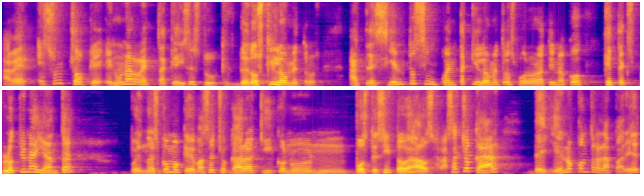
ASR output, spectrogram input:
a ver, es un choque en una recta que dices tú de dos kilómetros a 350 kilómetros por hora, Tinoco, que te explote una llanta, pues no es como que vas a chocar aquí con un postecito, ¿verdad? O sea, vas a chocar de lleno contra la pared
